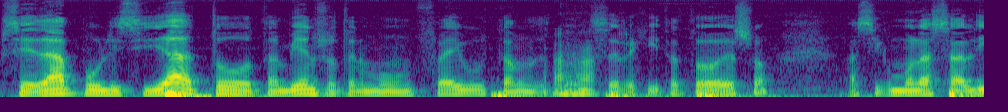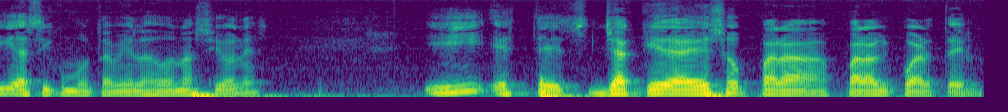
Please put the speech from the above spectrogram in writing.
se da publicidad todo también, nosotros tenemos un Facebook donde, se registra todo eso, así como la salida, así como también las donaciones, y este ya queda eso para, para el cuartel.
